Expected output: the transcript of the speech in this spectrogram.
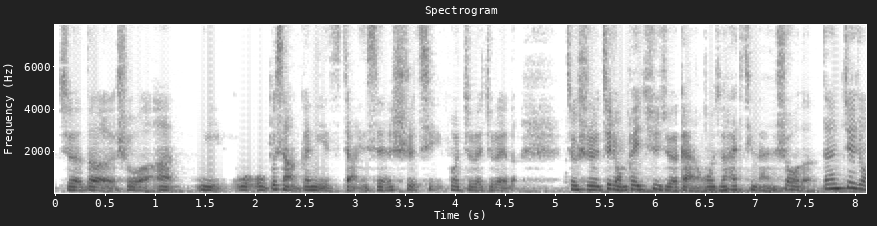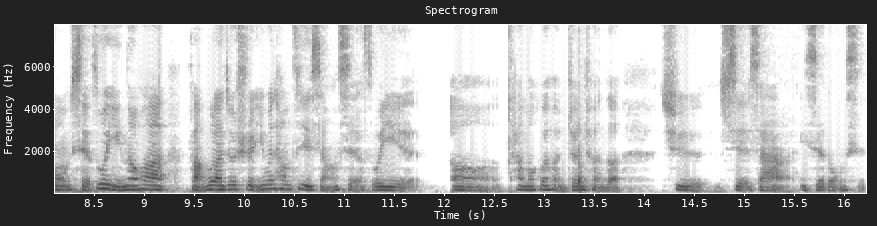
觉得说啊，你我我不想跟你讲一些事情或之类之类的，就是这种被拒绝感，我觉得还挺难受的。但这种写作营的话，反过来就是因为他们自己想写，所以呃，他们会很真诚的去写下一些东西。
